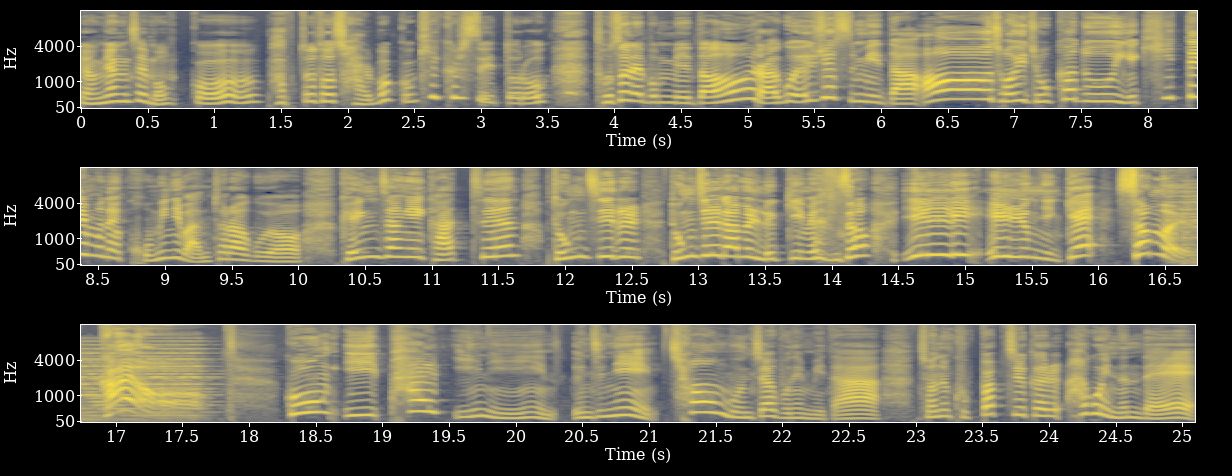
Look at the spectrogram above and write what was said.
영양제 먹고 밥도 더 잘 먹고 키 클 수 있도록 도전해봅니다. 라고 해주셨습니다. 아, 저희 조카도 이게 키 때문에 고민이 많더라고요. 굉장히 같은 동질을, 동질감을 느끼면서 1216님께 선물 가요! 0282님, 은지님, 처음 문자 보냅니다. 저는 국밥집을 하고 있는데,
